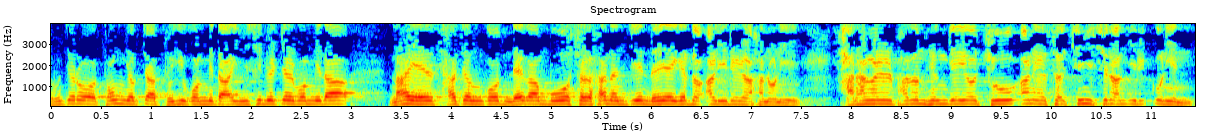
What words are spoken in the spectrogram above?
두 번째로 동력자 두기고입니다. 21절 봅니다. 나의 사정 곧 내가 무엇을 하는지 너에게도 알리리라 하노니 사랑을 받은 형제여 주 안에서 진실한 일꾼인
